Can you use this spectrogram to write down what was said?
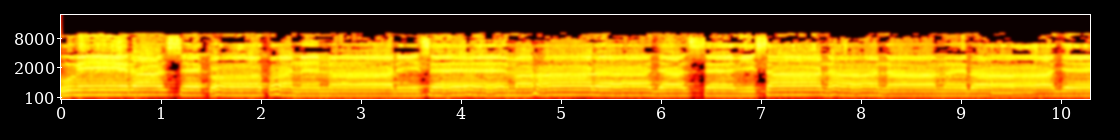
කුවේරස්ස කෝපනමාරිස මහරජස්ස විසානානාම රාජධානී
